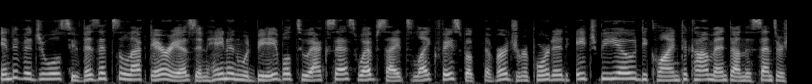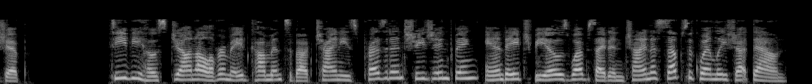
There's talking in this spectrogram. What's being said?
Individuals who visit select areas in Hainan would be able to access websites like Facebook, The Verge reported. HBO declined to comment on the censorship. TV host John Oliver made comments about Chinese President Xi Jinping, and HBO's website in China subsequently shut down.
